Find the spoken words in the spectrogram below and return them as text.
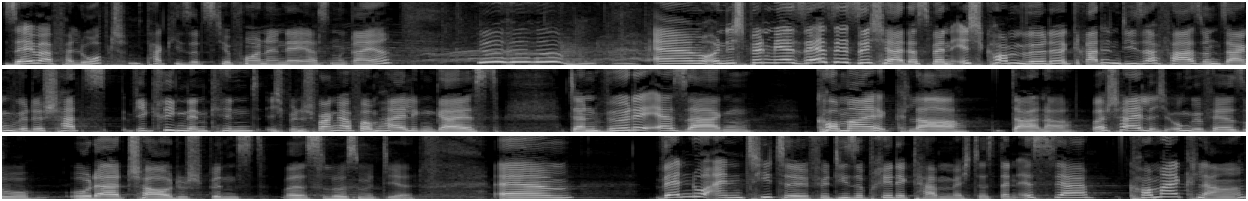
selber verlobt. Paki sitzt hier vorne in der ersten Reihe ähm, und ich bin mir sehr, sehr sicher, dass wenn ich kommen würde, gerade in dieser Phase und sagen würde, Schatz, wir kriegen ein Kind, ich bin schwanger vom Heiligen Geist, dann würde er sagen, komm mal klar, Dana. Wahrscheinlich ungefähr so. Oder ciao, du spinnst. Was ist los mit dir? Ähm, wenn du einen Titel für diese Predigt haben möchtest, dann ist ja, komm mal klar.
